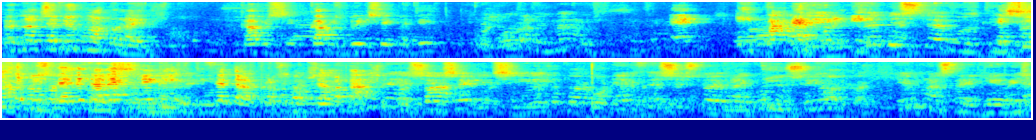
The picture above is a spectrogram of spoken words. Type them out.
Πρέπει να ξεφύγουμε από τον λαϊκισμό. Κάποιος, κάποιος μίλησε, είπε τι; Ε, υπά, έχουν, Δεν πιστεύω ότι. Εσείς δεν πιστεύετε, αλλά έχουν γίνει. Τι θέλετε να προσφέρω ψέματα. Είναι σε εξέλιξη έκθεση στο Εβραϊκό Μουσείο. Ήμουνα στα Εγγένεια.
